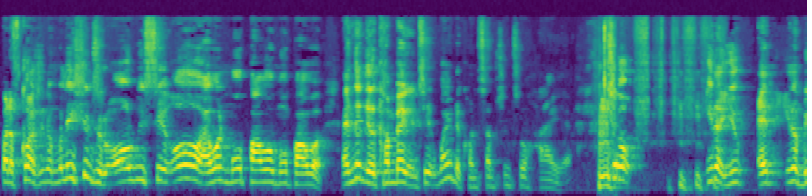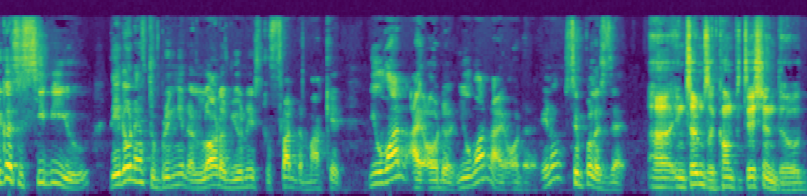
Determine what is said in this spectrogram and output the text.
But of course, you know, Malaysians will always say, Oh, I want more power, more power. And then they'll come back and say, Why the consumption so high? Eh? so you know, you and you know, because it's CBU, they don't have to bring in a lot of units to flood the market. You want, I order. You want, I order. You know, simple as that. Uh, in terms of competition, though,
